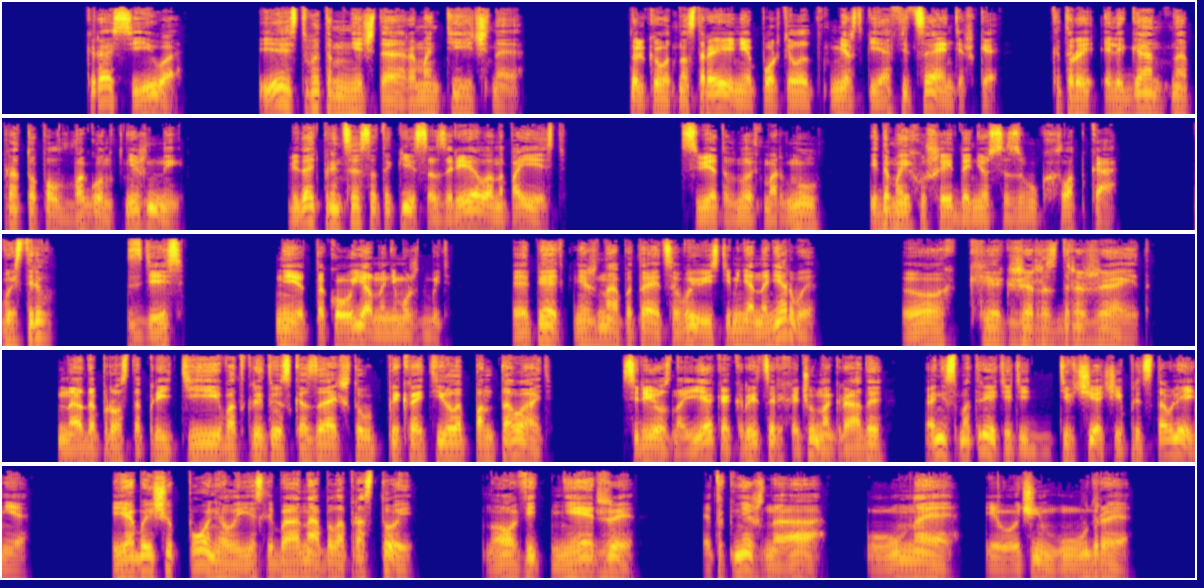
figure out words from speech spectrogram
Красиво. Есть в этом нечто романтичное. Только вот настроение портил этот мерзкий официантишка, который элегантно протопал в вагон княжны. Видать, принцесса таки созрела на поесть. Свет вновь моргнул, и до моих ушей донесся звук хлопка. Выстрел? Здесь? Нет, такого явно не может быть. И опять княжна пытается вывести меня на нервы? Ох, как же раздражает. Надо просто прийти в открытую сказать, чтобы прекратила понтовать. Серьезно, я, как рыцарь, хочу награды, а не смотреть эти девчачьи представления. Я бы еще понял, если бы она была простой. Но ведь нет же. Это княжна, умная и очень мудрая.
